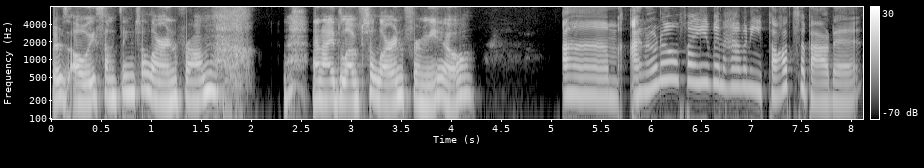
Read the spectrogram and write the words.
there's always something to learn from. and I'd love to learn from you. Um, I don't know if I even have any thoughts about it.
